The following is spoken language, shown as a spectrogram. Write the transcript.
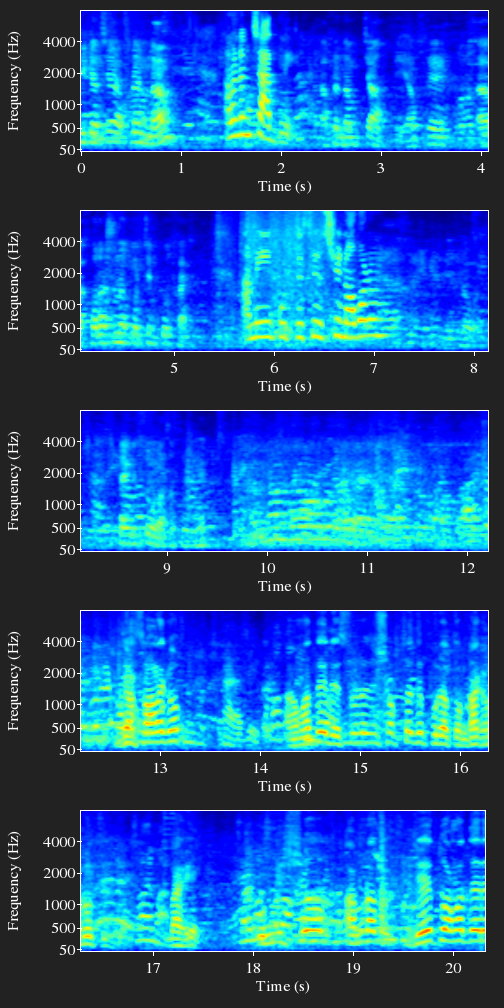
ঠিক আছে আপনার নাম? আমার নাম চাঁদনি। আপনার নাম চাঁদনি। আপনি পড়াশোনা করছেন কোথায়? আমি করতেছি হচ্ছে নবরণ। থ্যাংক ইউ সো মাচ আপনাকে আসসালামু আলাইকুম। আমাদের রেস্টুরেন্ট সবচেয়ে পুরাতন, ঢাকার ঐতিহ্য বাহির। উনিশশো, আমরা যেহেতু আমাদের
